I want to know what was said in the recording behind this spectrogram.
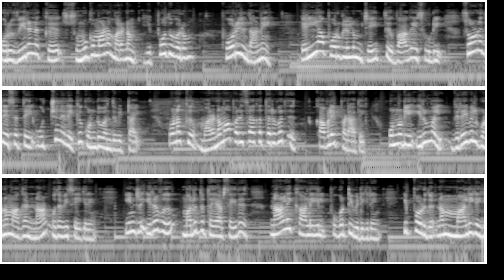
ஒரு வீரனுக்கு சுமூகமான மரணம் எப்போது வரும்? போரில்தானே எல்லா போர்களிலும் ஜெயித்து வாகை சூடி சோழ தேசத்தை உச்சநிலைக்கு கொண்டு வந்து விட்டாய். உனக்கு மரணமா பரிசாக தருவது? கவலைப்படாதே. உன்னுடைய இருமல் விரைவில் குணமாக நான் உதவி செய்கிறேன். இன்று இரவு மருந்து தயார் செய்து நாளை காலையில் புகட்டி விடுகிறேன். இப்பொழுது நம் மாளிகை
